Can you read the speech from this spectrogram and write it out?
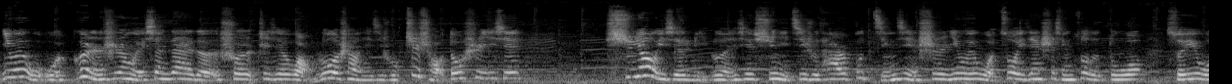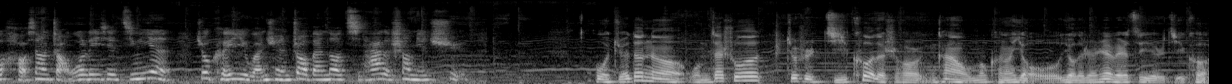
因为我我个人是认为现在的说这些网络上的技术，至少都是一些需要一些理论、一些虚拟技术，它而不仅仅是因为我做一件事情做得多，所以我好像掌握了一些经验，就可以完全照搬到其他的上面去。我觉得呢，我们在说就是极客的时候，你看，我们可能有有的人认为自己是极客，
